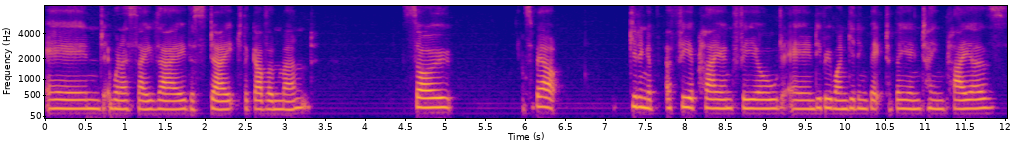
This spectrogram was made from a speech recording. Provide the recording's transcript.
And when I say they, the state, the government. So it's about getting a, a fair playing field and everyone getting back to being team players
